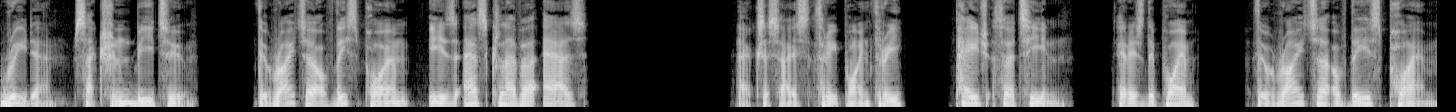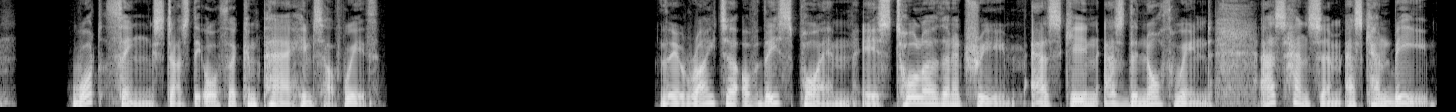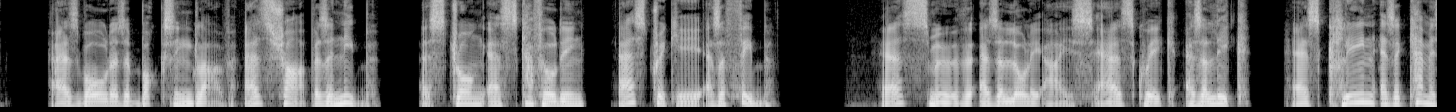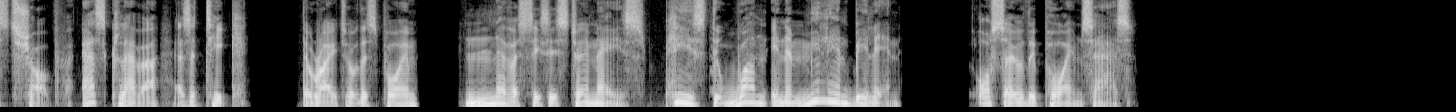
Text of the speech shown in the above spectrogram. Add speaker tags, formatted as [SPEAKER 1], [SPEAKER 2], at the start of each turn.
[SPEAKER 1] Reader, Section B2. The writer of this poem is as clever as. Exercise 3.3, page 13. Here is the poem. The writer of this poem. What things does the author compare himself with? The writer of this poem is taller than a tree, as keen as the north wind, as handsome as can be, as bold as a boxing glove, as sharp as a nib, as strong as scaffolding, as tricky as a fib, as smooth as a lolly ice, as quick as a lick, as clean as a chemist's shop, as clever as a tick. The writer of this poem never ceases to amaze. He's the one in a million billion. Or so the poem says.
